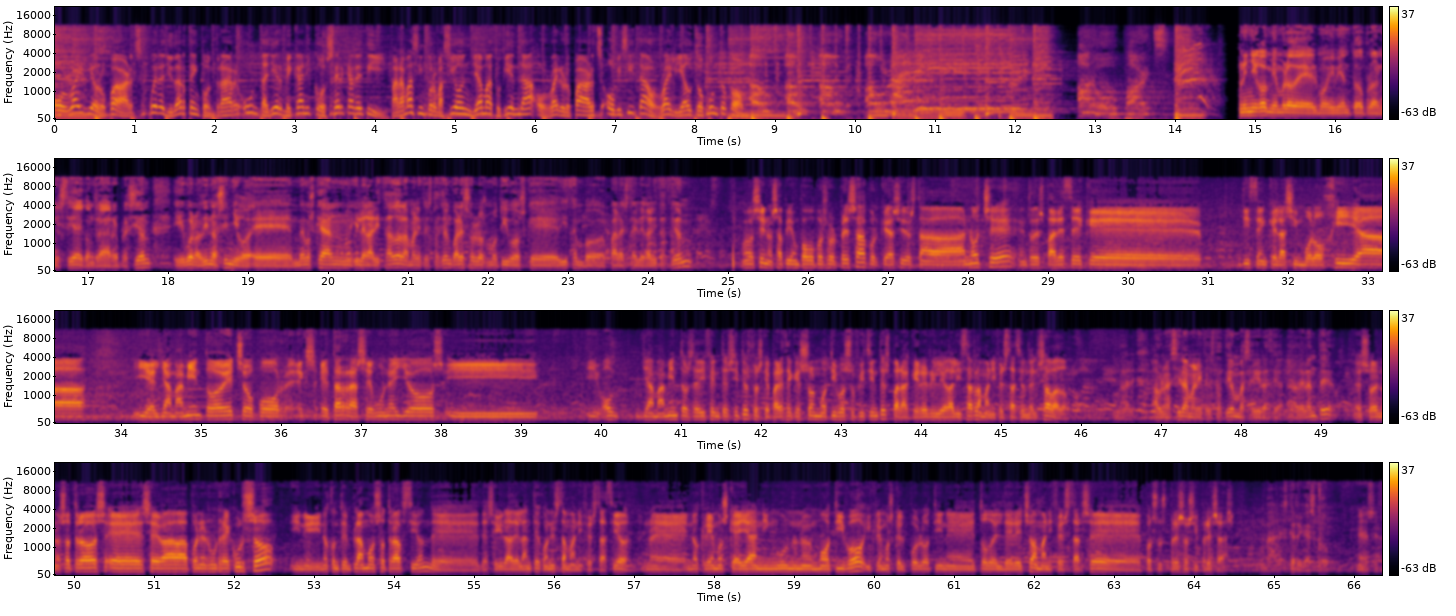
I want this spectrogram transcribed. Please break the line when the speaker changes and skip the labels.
O'Reilly Auto Parts puede ayudarte a encontrar un taller mecánico cerca de ti. Para más información, llama a tu tienda O'Reilly Auto Parts o visita oreillyauto.com.
Íñigo, miembro del movimiento Pro y contra la represión. Y bueno, dinos, Íñigo, eh, vemos que han ilegalizado la manifestación. ¿Cuáles son los motivos que dicen para esta ilegalización?
Bueno, sí, nos ha pillado un poco por sorpresa porque ha sido esta noche, entonces parece que dicen que la simbología y el llamamiento hecho por ex etarras, según ellos, y, y o llamamientos de diferentes sitios, pues que parece que son motivos suficientes para querer ilegalizar la manifestación del sábado.
Vale. Aún así, la manifestación va a seguir hacia adelante.
Eso es, nosotros eh, se va a poner un recurso y, ni- no contemplamos otra opción de, de seguir adelante con esta manifestación. Eh, no creemos que haya ningún motivo y creemos que el pueblo tiene todo el derecho a manifestarse eh, por sus presos y presas.
Vale, es que ricasco.
Ese.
